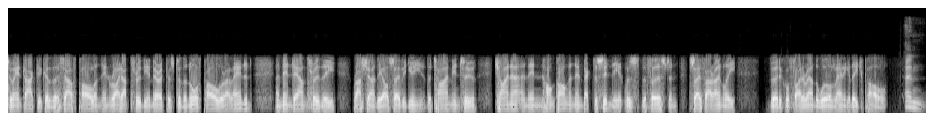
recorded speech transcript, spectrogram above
to Antarctica, the South Pole, and then right up through the Americas to the North Pole where I landed, and then down through the Russia, the old Soviet Union at the time, into China, and then Hong Kong, and then back to Sydney. It was the first and so far only vertical flight around the world, landing at each pole. And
